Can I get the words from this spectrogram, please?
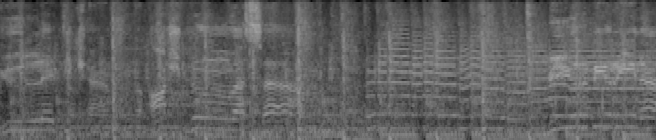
gülle diken aşkın ve sen. Birbirine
